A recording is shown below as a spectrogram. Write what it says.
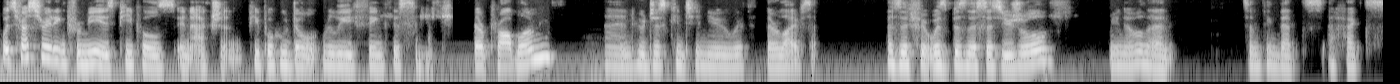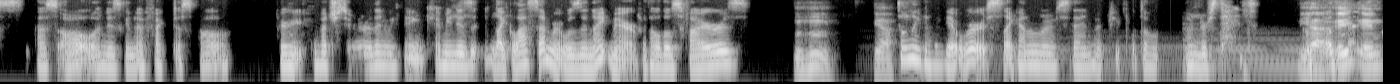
What's frustrating for me is people's inaction. People who don't really think this is their problem, and who just continue with their lives as if it was business as usual. You know that something that affects us all and is going to affect us all very much sooner than we think. I mean, is it like last summer was a nightmare with all those fires? Mm-hmm. Yeah. It's only going to get worse. Like, I don't understand what people don't understand. Yeah. and, and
